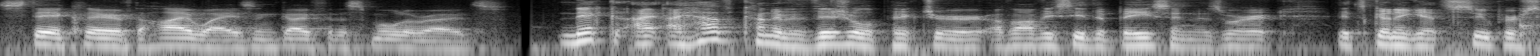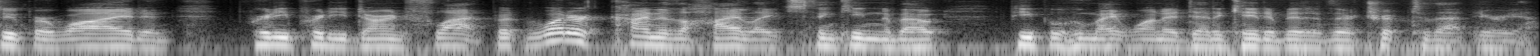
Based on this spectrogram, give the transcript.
steer clear of the highways and go for the smaller roads. Nick, I, I have kind of a visual picture of obviously the basin is where it's going to get super, super wide and pretty, pretty darn flat. But what are kind of the highlights thinking about people who might want to dedicate a bit of their trip to that area?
